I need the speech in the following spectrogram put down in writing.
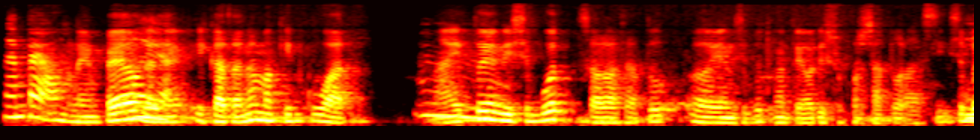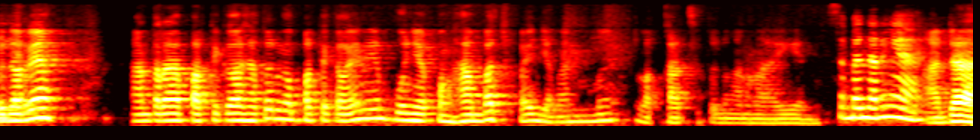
nempel. menempel Oh, dan iya. ikatannya makin kuat. Nah, Hmm. itu yang disebut salah satu eh, yang disebut dengan teori Iya. supersaturasi. Sebenarnya antara partikel satu dengan partikel lain ini punya penghambat supaya jangan melekat satu dengan lain. Sebenarnya. Ada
